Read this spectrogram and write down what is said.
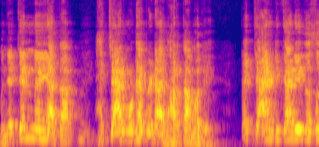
म्हणजे चेन्नई आता. ह्या चार मोठ्या पेठा आहेत भारतामध्ये. त्या चार ठिकाणी जसं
